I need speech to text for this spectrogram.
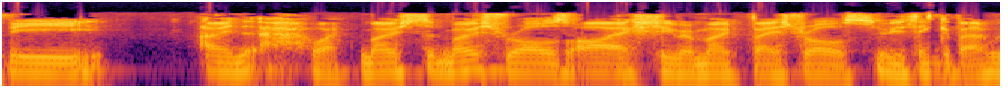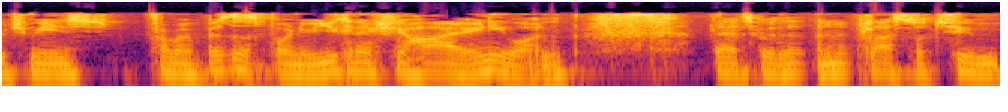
the, I mean, what most most roles are actually remote based roles if you think about it, which means from a business point of view, you can actually hire anyone that's within a plus or two,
